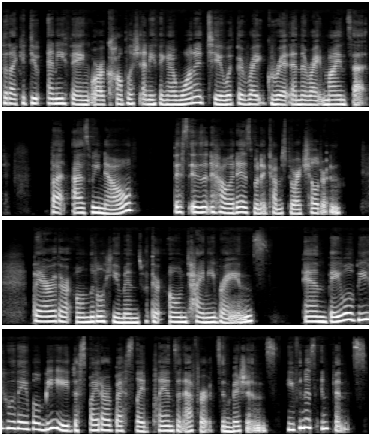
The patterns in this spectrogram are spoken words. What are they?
that I could do anything or accomplish anything I wanted to with the right grit and the right mindset. But as we know, this isn't how it is when it comes to our children. They are their own little humans with their own tiny brains and they will be who they will be despite our best laid plans and efforts and visions, even as infants.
